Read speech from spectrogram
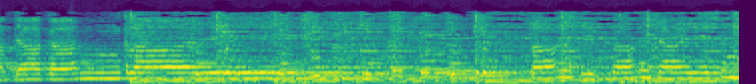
ากจากกันไกล สายจิตสายใจฉัน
